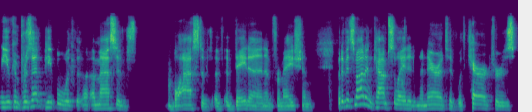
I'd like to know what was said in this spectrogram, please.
you can present people with a, a massive blast of, of, of, data and information, but if it's not encapsulated in a narrative with characters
